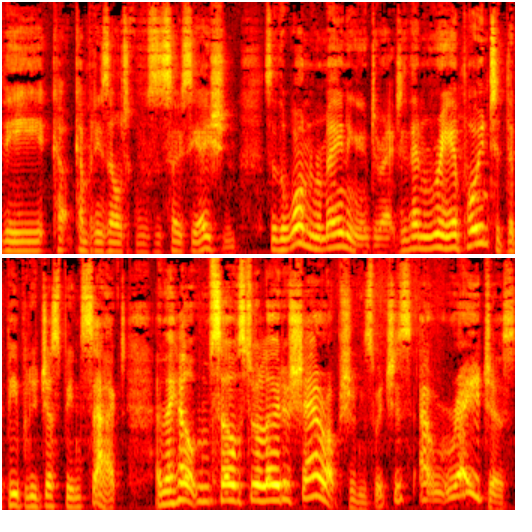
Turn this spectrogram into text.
the company's articles association. So the one remaining director then reappointed the people who'd just been sacked, and they helped themselves to a load of share options, which is outrageous.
